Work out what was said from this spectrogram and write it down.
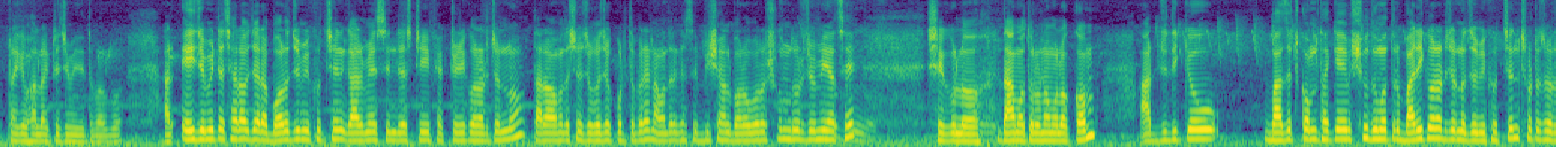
আপনাকে ভালো একটা জমি দিতে পারব। আর এই জমিটা ছাড়াও যারা বড় জমি খুঁজছেন, গার্মেন্টস ইন্ডাস্ট্রি, ফ্যাক্টরি করার জন্য, তারাও আমাদের সাথে যোগাযোগ করতে পারেন। আমাদের কাছে বিশাল বড় বড় সুন্দর জমি আছে। সেগুলো দামও তুলনামূলক কম। আর যদি কেউ বাজেট কম থাকে, শুধুমাত্র বাড়ি করার জন্য জমি খুঁজছেন, ছোট ছোট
